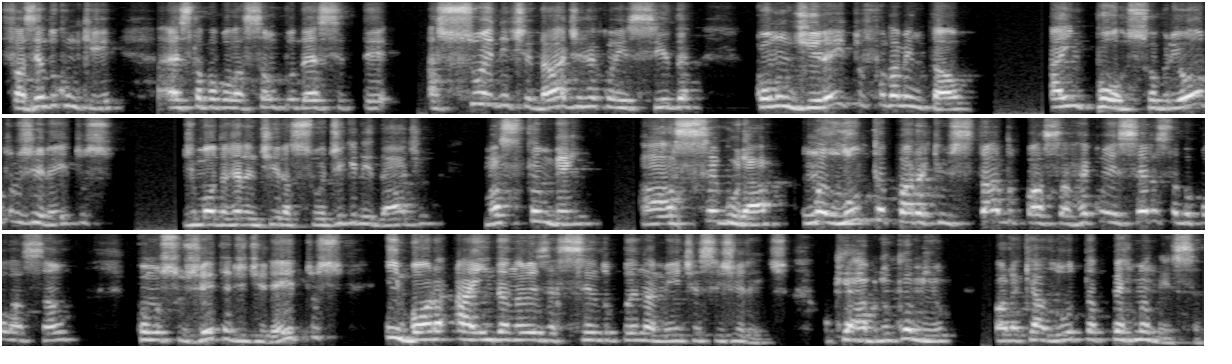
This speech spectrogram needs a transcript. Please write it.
fazendo com que esta população pudesse ter a sua identidade reconhecida como um direito fundamental a impor sobre outros direitos, de modo a garantir a sua dignidade, mas também a assegurar uma luta para que o Estado possa reconhecer essa população como sujeita de direitos, embora ainda não exercendo plenamente esses direitos, o que abre um caminho para que a luta permaneça.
